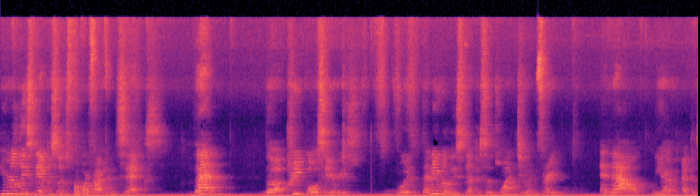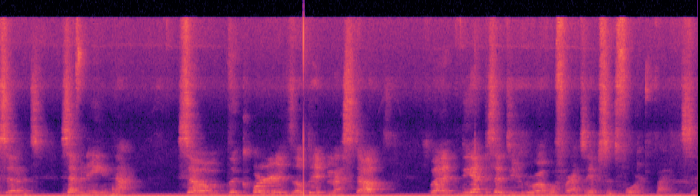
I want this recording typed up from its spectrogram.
He released the episodes four, five, and six. Then the prequel series was Then he released episodes one, two, and three, and now we have episodes seven, eight, and nine. So the order is a bit messed up. But the episodes you grew up with were actually episodes four, five, and six.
